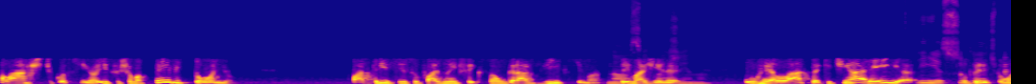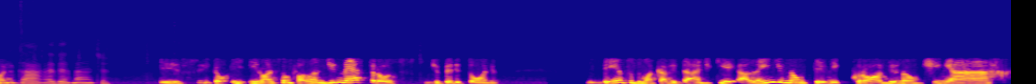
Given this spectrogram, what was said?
plástico, assim, ó. Isso chama peritônio. Patrícia, isso faz uma infecção gravíssima. Nossa, você imagina? Imagino o relato é que tinha areia Isso no que peritônio. Eu é verdade. Isso. Então, e, e, nós estamos falando de metros de peritônio. Dentro de uma cavidade que, além de não ter micróbio, não tinha ar,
